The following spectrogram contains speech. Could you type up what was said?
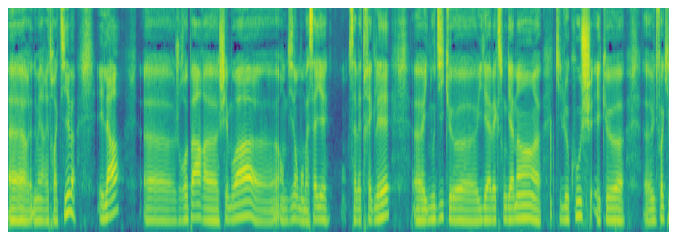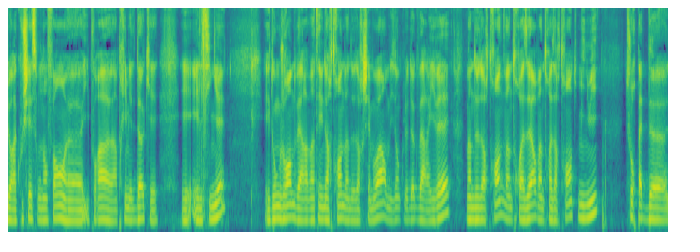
de manière rétroactive. Et là, je repars chez moi en me disant bon bah ça y est. Ça va être réglé. il nous dit que il est avec son gamin, qu'il le couche et que une fois qu'il aura couché son enfant, il pourra imprimer le doc et le signer. Et donc je rentre vers 21h30, 22h chez moi en me disant que le doc va arriver. 22h30, 23h, 23h30, minuit. Toujours pas de,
